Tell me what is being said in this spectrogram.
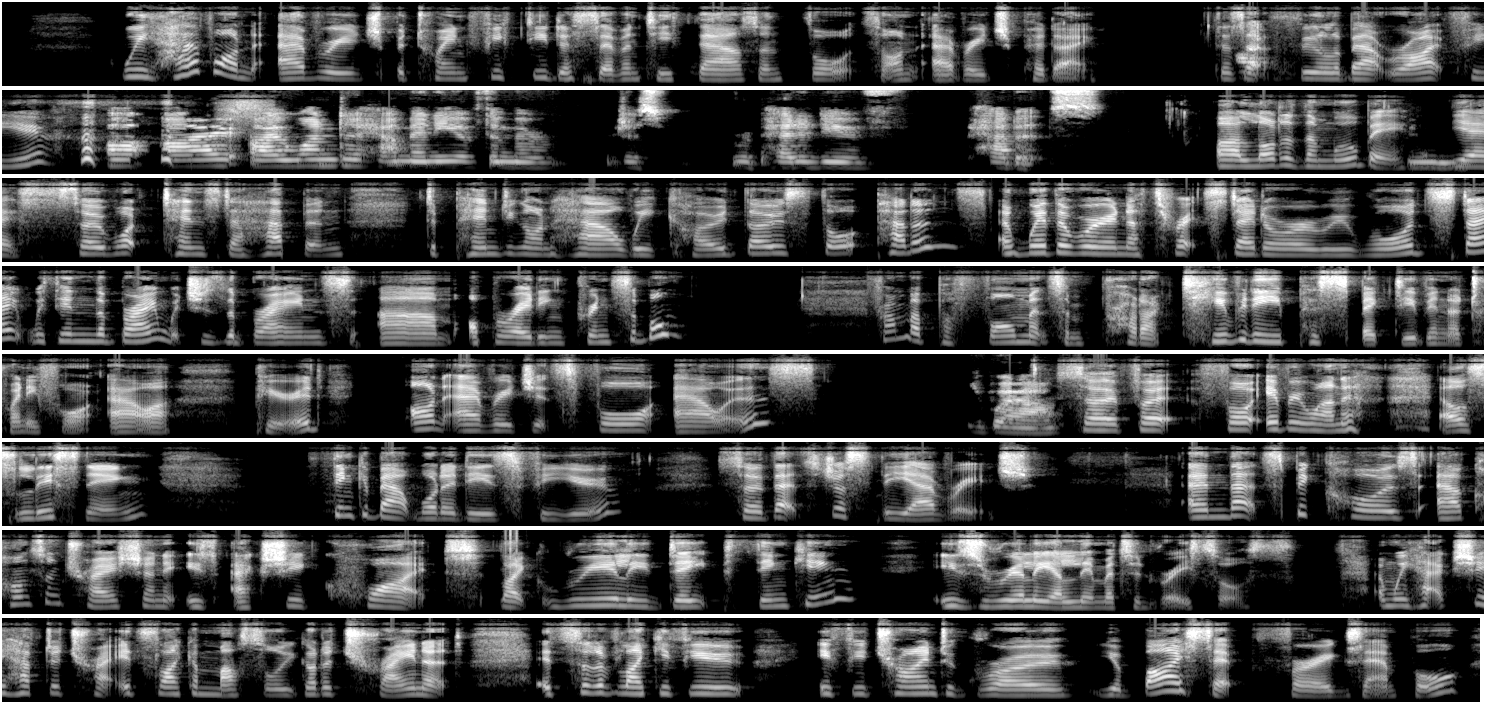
we have on average between 50 to 70,000 thoughts on average per day. Does that feel about right for you? I, I wonder how many of them are just repetitive habits. A lot of them will be, mm. yes. So, what tends to happen, depending on how we code those thought patterns and whether we're in a threat state or a reward state within the brain, which is the brain's um, operating principle, from a performance and productivity perspective in a 24 hour period, on average, it's four hours Wow. So for for everyone else listening, think about what it is for you. So that's just the average. And that's because our concentration is actually quite like really deep thinking is really a limited resource. And we actually have to train it's like a muscle, you got to train it. It's sort of like if you if you're trying to grow your bicep, for example,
